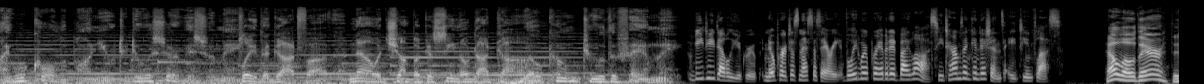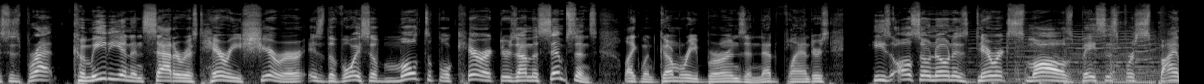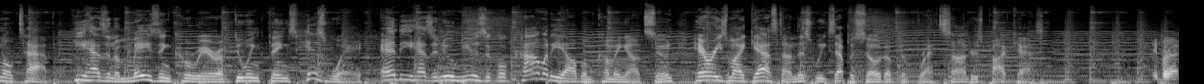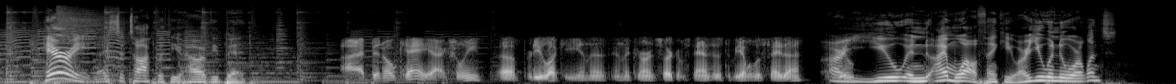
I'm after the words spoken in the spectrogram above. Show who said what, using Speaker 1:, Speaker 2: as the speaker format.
Speaker 1: I will call upon you to do a service for me.
Speaker 2: Play The Godfather now at ChumbaCasino.com.
Speaker 1: Welcome to the family.
Speaker 3: VGW Group. No purchase necessary. Void where prohibited by law. See terms and conditions. 18 plus.
Speaker 4: Hello there, this is Bret. Comedian and satirist Harry Shearer is the voice of multiple characters on The Simpsons, like Montgomery Burns and Ned Flanders. He's also known as Derek Smalls, bassist for Spinal Tap. He has an amazing career of doing things his way, and he has a new musical comedy album coming out soon. Harry's my guest on this week's episode of the Bret Saunders Podcast.
Speaker 5: Hey, Bret.
Speaker 4: Harry, nice to talk with you. How have you been?
Speaker 5: I've been okay, actually. Uh, pretty lucky in the in the current circumstances to be able to say that.
Speaker 4: Are you in? I'm well, thank you. Are you in New Orleans?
